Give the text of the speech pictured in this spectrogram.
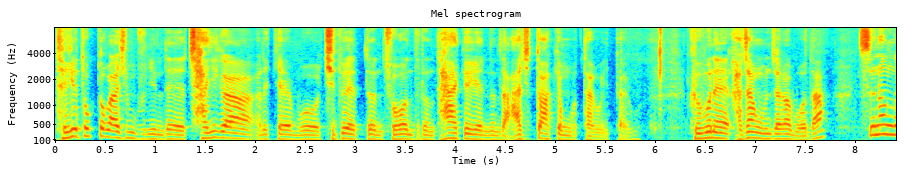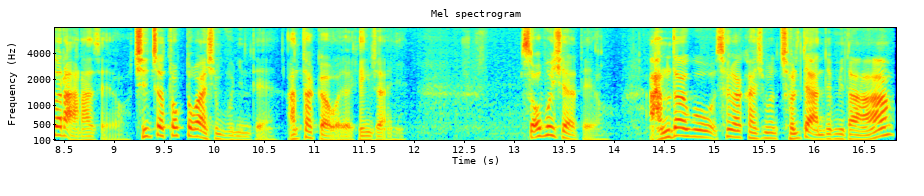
되게 똑똑하신 분인데 자기가 이렇게 뭐 지도했던 조원들은 다 합격했는데 아직도 합격 못하고 있다고. 그분의 가장 문제가 뭐다? 쓰는 걸 안 하세요. 진짜 똑똑하신 분인데 안타까워요, 굉장히. 써보셔야 돼요. 안다고 생각하시면 절대 안 됩니다.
